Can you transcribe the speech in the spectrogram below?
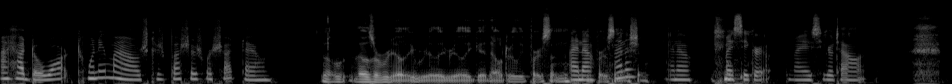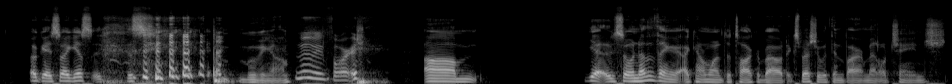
I had to walk 20 miles because buses were shut down. that was a really, really, really good elderly person I know, I know. I know it's my secret, my secret talent. Okay, so I guess it- this. moving on. Moving forward, Um, yeah. So another thing I kind of wanted to talk about, especially with environmental change,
